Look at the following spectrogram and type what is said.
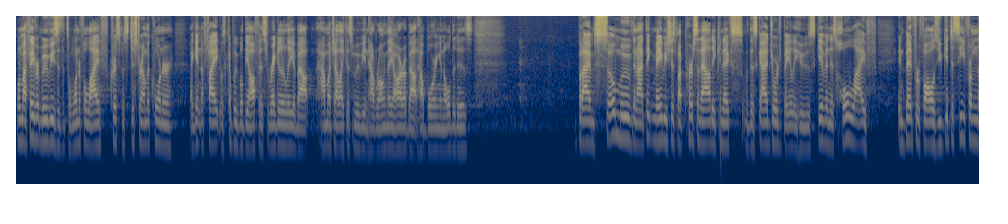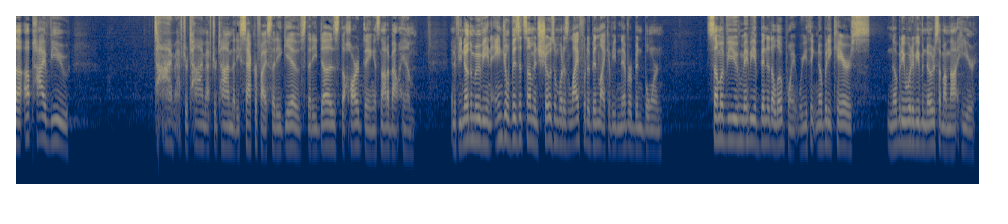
One of my favorite movies is It's a Wonderful Life. Christmas just around the corner. I get in a fight with a couple people at the office regularly about how much I like this movie and how wrong they are about how boring and old it is but I'm so moved, and I think maybe it's just my personality connects with this guy, George Bailey, who's given his whole life in Bedford Falls. You get to see from the up high view time after time after time that he sacrificed, that he gives, that he does the hard thing. It's not about him. And if you know the movie, an angel visits him and shows him what his life would have been like if he'd never been born. Some of you maybe have been at a low point where you think nobody cares, nobody would have even noticed that I'm not here.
